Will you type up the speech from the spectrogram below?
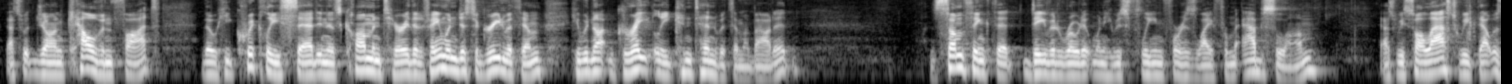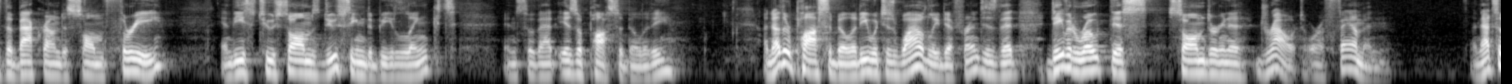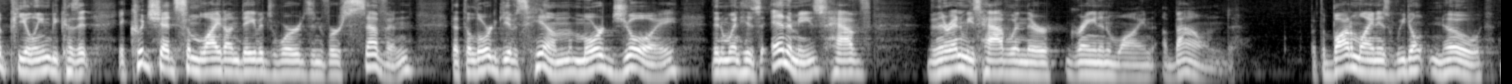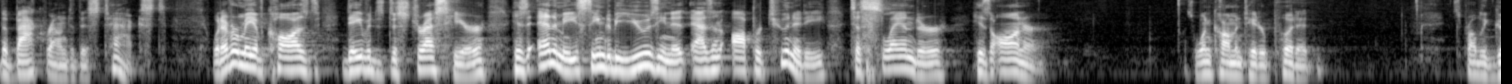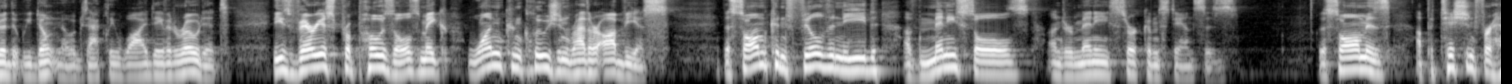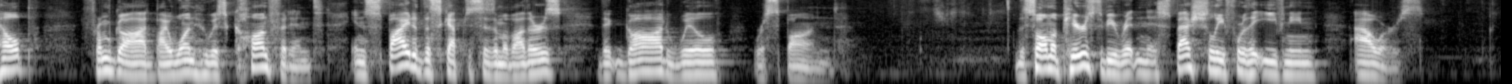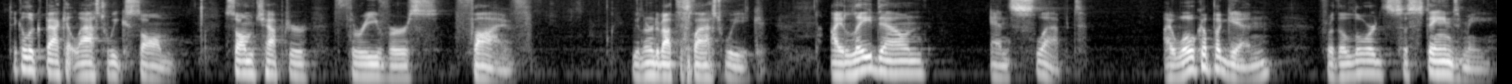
That's what John Calvin thought, though he quickly said in his commentary that if anyone disagreed with him, he would not greatly contend with them about it. Some think that David wrote it when he was fleeing for his life from Absalom. As we saw last week, that was the background to Psalm 3, and these two Psalms do seem to be linked, and so that is a possibility. Another possibility, which is wildly different, is that David wrote this psalm during a drought or a famine. And that's appealing because it, it could shed some light on David's words in verse 7 that the Lord gives him more joy than when his enemies have than their enemies have when their grain and wine abound. But the bottom line is we don't know the background to this text. Whatever may have caused David's distress here, his enemies seem to be using it as an opportunity to slander his honor. As one commentator put it, probably good that we don't know exactly why David wrote it. These various proposals make one conclusion rather obvious. The psalm can fill the need of many souls under many circumstances. The psalm is a petition for help from God by one who is confident, in spite of the skepticism of others, that God will respond. The psalm appears to be written especially for the evening hours. Take a look back at last week's psalm, Psalm chapter 3, verse 5. We learned about this last week. I lay down and slept. I woke up again, for the Lord sustained me.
